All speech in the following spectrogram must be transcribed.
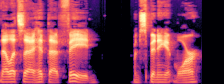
now let's say I hit that fade. I'm spinning it more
